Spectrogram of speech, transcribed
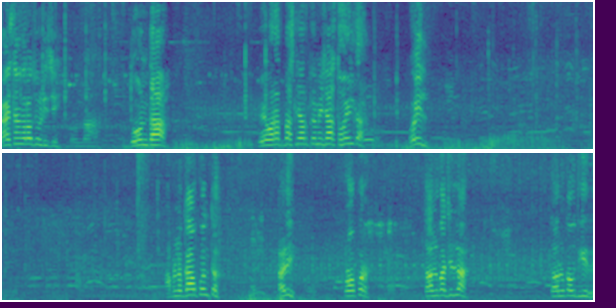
काय सांगाल जोडीची? दोन दहा. दोन दहा. व्यवहारात बसल्यावर कमी जास्त होईल का? होईल. आपलं गाव कोणतं? हळी. प्रॉपर. तालुका जिल्हा. तालुका उदगीर.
